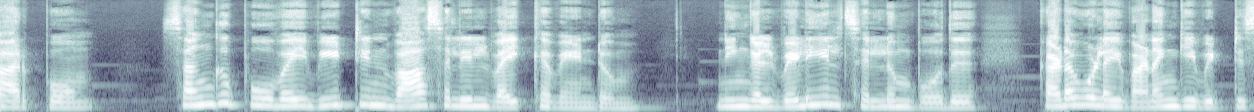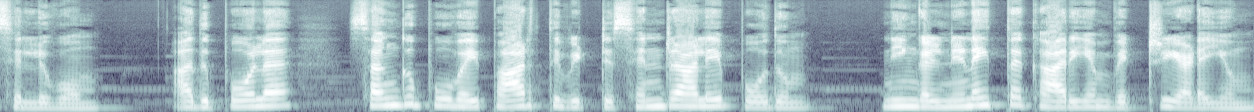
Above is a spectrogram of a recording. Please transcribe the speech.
பார்ப்போம். சங்குப்பூவை வீட்டின் வாசலில் வைக்க வேண்டும். நீங்கள் வெளியில் செல்லும்போது கடவுளை வணங்கிவிட்டு செல்லுவோம். அதுபோல சங்குப்பூவை பார்த்துவிட்டு சென்றாலே போதும். நீங்கள் நினைத்த காரியம் வெற்றியடையும்.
